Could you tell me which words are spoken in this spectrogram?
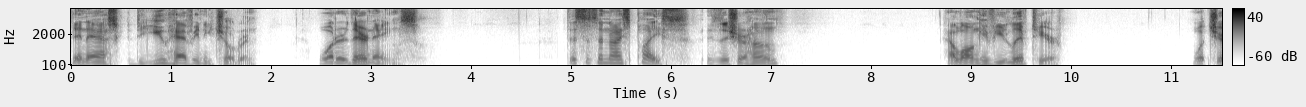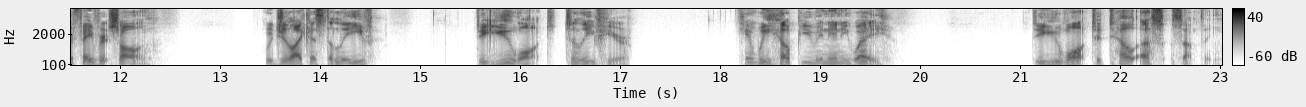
Then ask, Do you have any children? What are their names? This is a nice place. Is this your home? How long have you lived here? What's your favorite song? Would you like us to leave? Do you want to leave here? Can we help you in any way? Do you want to tell us something?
